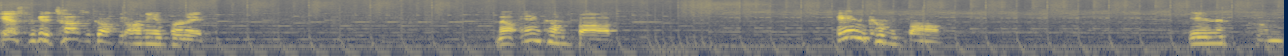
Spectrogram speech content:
Yes, we get a toxic coffee on the Infernape. Now in comes Bob. In comes Bob. In comes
